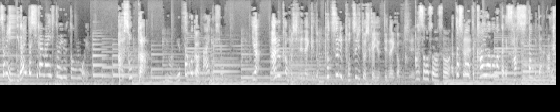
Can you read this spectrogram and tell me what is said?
それ意外と知らない人いると思うよ、あ、そっか。うん、言ったことないでしょいや、あるかもしれないけど、ぽつりぽつりとしか言ってないかもしれないあ。そうそうそう私もだって会話の中で察したみたいな感じ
